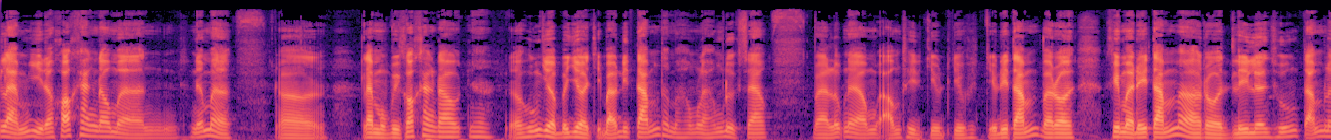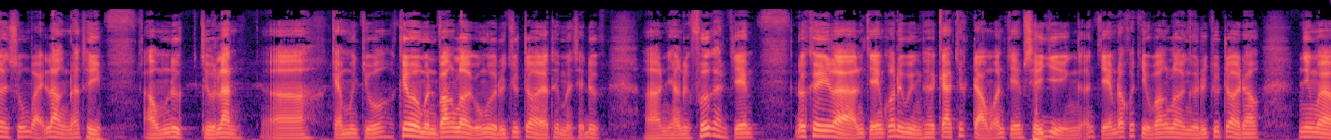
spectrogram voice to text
làm cái gì đó khó khăn đâu mà nếu mà à, làm một việc khó khăn đâu huống giờ bây giờ chỉ bảo đi tắm thôi mà không là không được sao. Và lúc này ông ông thì chịu chịu chịu đi tắm. Và rồi khi mà đi tắm rồi đi lên xuống tắm lên xuống bảy lần đó thì ông được chữa lành. À, cảm ơn Chúa. Khi mà mình vâng lời của người Đức Chúa Trời thì mình sẽ được à, nhận được phước anh chị em đôi khi là anh chị em có đi quyền thế cao chức trọng anh chị em sĩ diện anh chị em đâu có chịu vâng lời người Đức Chúa Trời đâu. Nhưng mà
